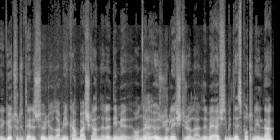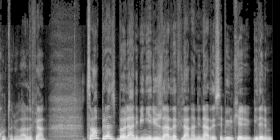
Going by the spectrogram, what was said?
götürdüklerini söylüyordu Amerikan başkanları değil mi? Onları yani. özgürleştiriyorlardı veya işte bir despotun elinden kurtarıyorlardı falan. Trump biraz böyle hani 1700'lerde falan hani neredeyse bir ülkeye gidelim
